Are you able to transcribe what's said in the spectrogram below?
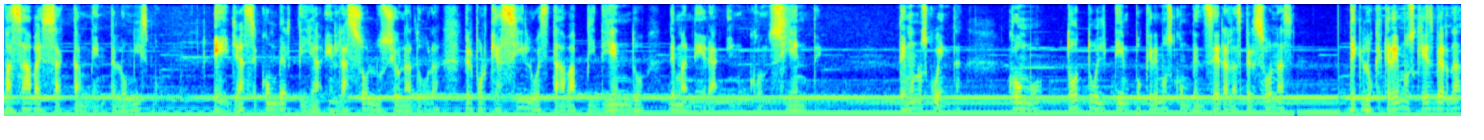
pasaba exactamente lo mismo. Ella se convertía en la solucionadora, pero porque así lo estaba pidiendo de manera inconsciente. Démonos cuenta cómo todo el tiempo queremos convencer a las personas de lo que creemos que es verdad.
